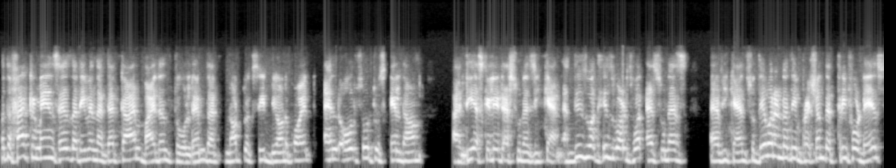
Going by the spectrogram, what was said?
But the fact remains is that even at that time, Biden told him that not to exceed beyond a point and also to scale down and de-escalate as soon as he can. And these were his words were as soon as we can. So they were under the impression that three, four days,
